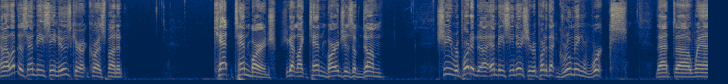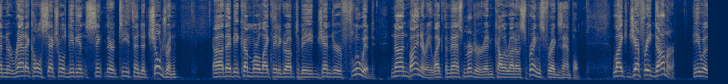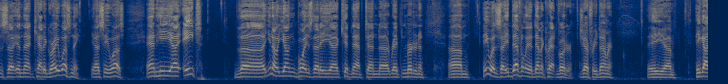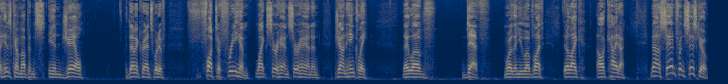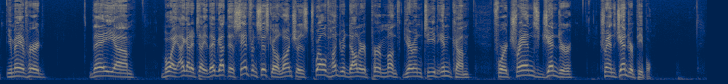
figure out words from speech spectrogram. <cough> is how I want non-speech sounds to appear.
And I love this NBC News correspondent Kat Tenbarge. She got like 10 barges of dumb. She reported, uh, NBC News, she reported that grooming works. That uh, when radical sexual deviants sink their teeth into children, uh, they become more likely to grow up to be gender fluid, non binary, like the mass murderer in Colorado Springs, for example. Like Jeffrey Dahmer. He was uh, in that category, wasn't he? Yes, he was. And he uh, ate the you know young boys that he uh, kidnapped and uh, raped and murdered. And um, he was definitely a Democrat voter, Jeffrey Dahmer. He um, he got his comeuppance in in jail. The Democrats would have fought to free him, like Sirhan Sirhan and John Hinckley. They love death more than you love life. They're like Al Qaeda. Now, San Francisco, you may have heard, they um, Boy, I got to tell you, they've got this. San Francisco launches $1,200 per month guaranteed income for transgender transgender people.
